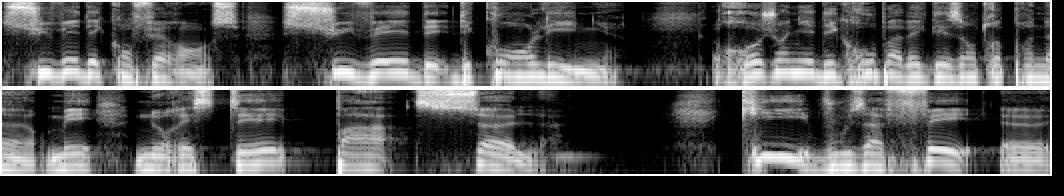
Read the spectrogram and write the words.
Suivez des conférences, suivez des, cours en ligne, rejoignez des groupes avec des entrepreneurs, mais ne restez pas seul. Qui vous a fait, euh,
